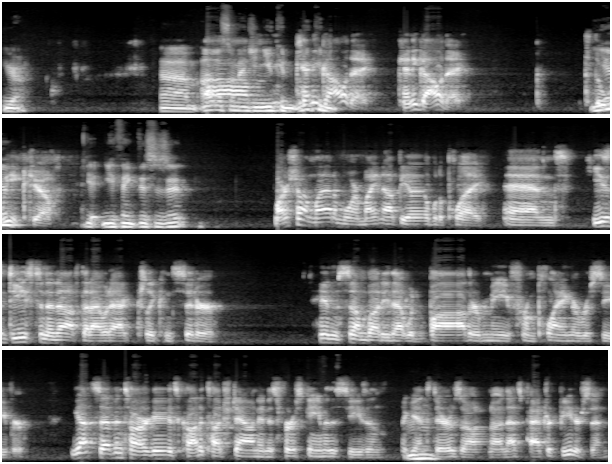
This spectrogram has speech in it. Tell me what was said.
Yeah. Um, I'll also um, mention you can Kenny you can, Golladay. Kenny Golladay. It's the yeah. week, Joe. Yeah, you think this is it? Marshon Lattimore might not be able to play, and he's decent enough that I would actually consider him somebody that would bother me from playing a receiver. He got seven targets, caught a touchdown in his first game of the season against mm-hmm. Arizona, and that's Patrick Peterson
